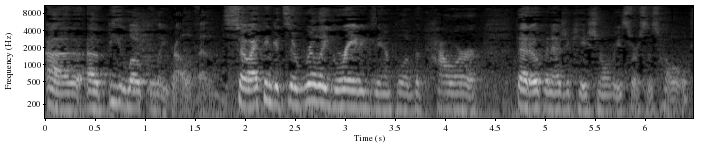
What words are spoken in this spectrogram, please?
uh, uh, be locally relevant. So I think it's a really great example of the power that open educational resources hold.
